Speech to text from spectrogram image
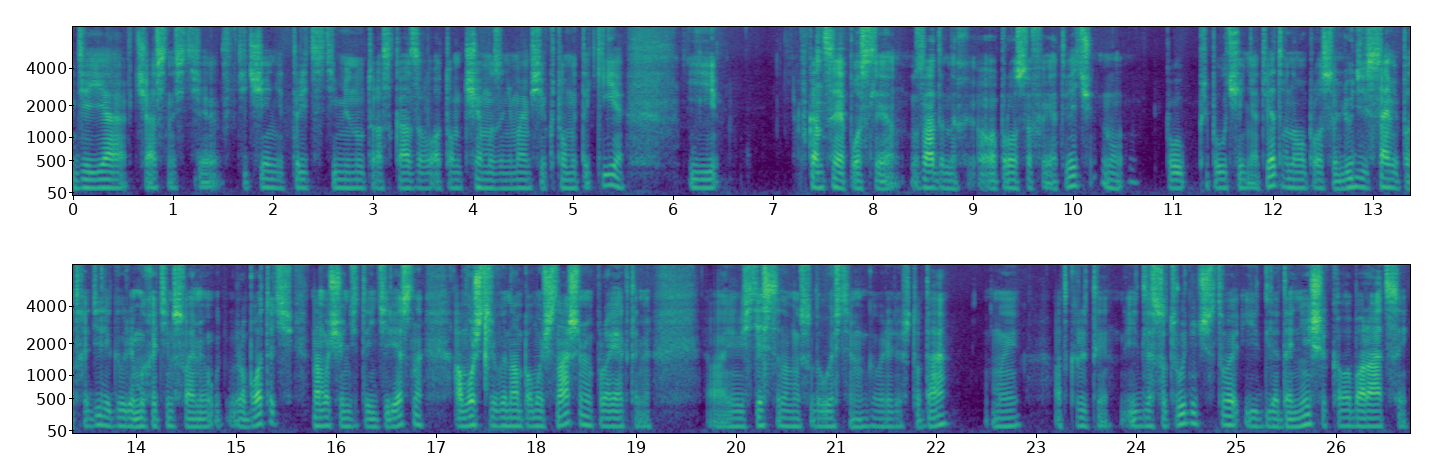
где я, в частности, в течение 30 минут рассказывал о том, чем мы занимаемся и кто мы такие. И в конце, после заданных вопросов и отвеч... ну, при получении ответов на вопросы люди сами подходили и говорили, мы хотим с вами работать, нам очень это интересно, а можете ли вы нам помочь с нашими проектами? А, И, естественно, мы с удовольствием говорили, что да, мы открыты и для сотрудничества, и для дальнейших коллабораций.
